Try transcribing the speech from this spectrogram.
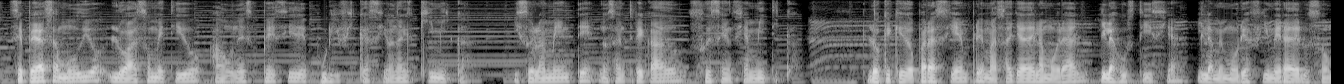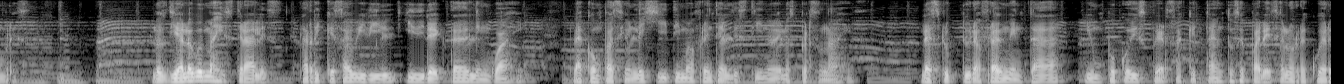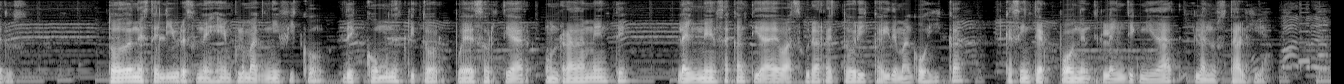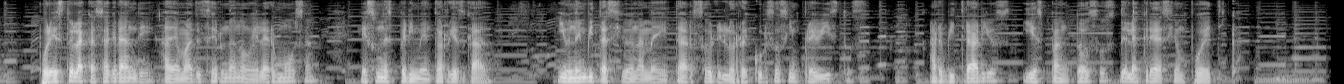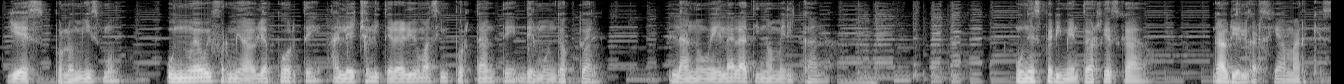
Cepeda Zamudio lo ha sometido a una especie de purificación alquímica y solamente nos ha entregado su esencia mítica, lo que quedó para siempre más allá de la moral y la justicia y la memoria efímera de los hombres. Los diálogos magistrales, la riqueza viril y directa del lenguaje, la compasión legítima frente al destino de los personajes, la estructura fragmentada y un poco dispersa que tanto se parece a los recuerdos, todo en este libro es un ejemplo magnífico de cómo un escritor puede sortear honradamente la inmensa cantidad de basura retórica y demagógica que se interpone entre la indignidad y la nostalgia. Por esto La Casa Grande, además de ser una novela hermosa, es un experimento arriesgado y una invitación a meditar sobre los recursos imprevistos, arbitrarios y espantosos de la creación poética. Y es, por lo mismo, un nuevo y formidable aporte al hecho literario más importante del mundo actual, la novela latinoamericana. Un experimento arriesgado, Gabriel García Márquez.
